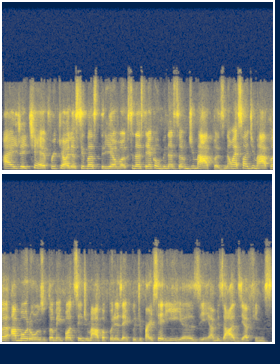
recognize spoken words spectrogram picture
Ai, gente, é, porque olha, sinastria é uma sinastria é combinação de mapas, não é só de mapa amoroso, também pode ser de mapa, por exemplo, de parcerias e amizades e afins.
